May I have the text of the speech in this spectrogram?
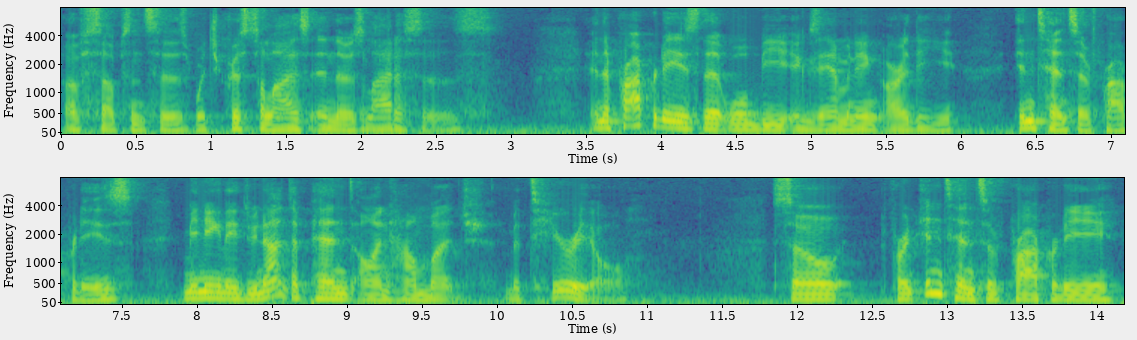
of substances which crystallize in those lattices. And the properties that we'll be examining are the intensive properties, meaning they do not depend on how much material. So for an intensive property,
